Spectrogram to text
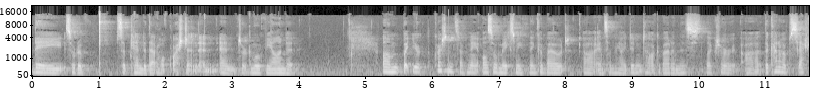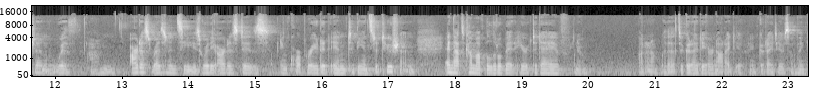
they sort of subtended that whole question and, and sort of moved beyond it. Um, but your question, Stephanie, also makes me think about, uh, and something I didn't talk about in this lecture, uh, the kind of obsession with um, artist residencies where the artist is incorporated into the institution. And that's come up a little bit here today of, you know, I don't know whether it's a good idea or not idea, a good idea or something.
